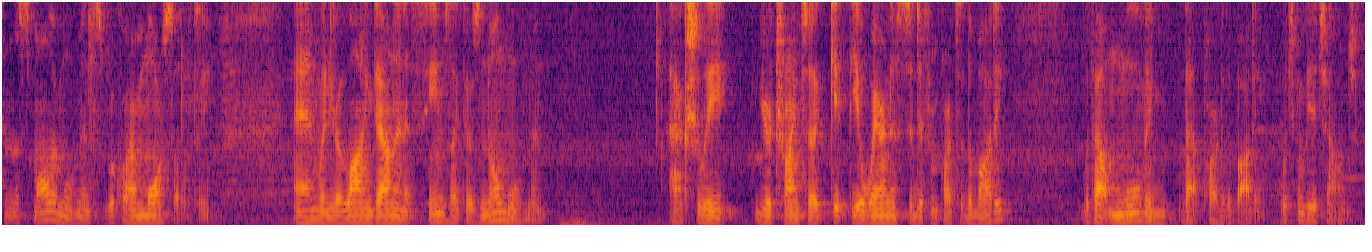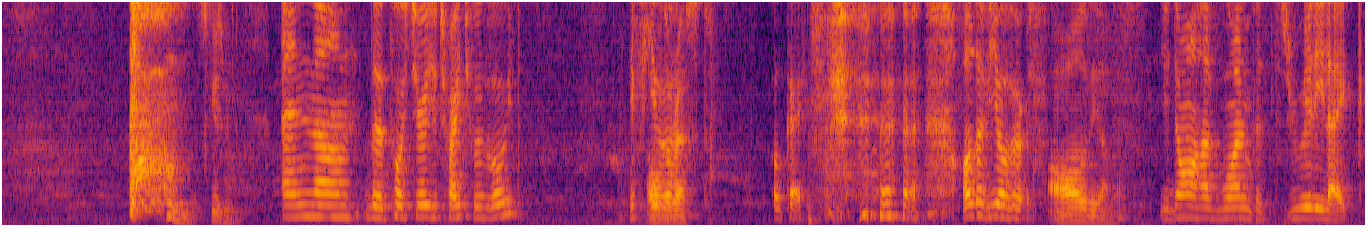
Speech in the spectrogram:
and the smaller movements require more subtlety. And when you're lying down and it seems like there's no movement, actually, you're trying to get the awareness to different parts of the body without moving that part of the body, which can be a challenge. Excuse me. And um, the posture you try to avoid? If you All the rest, Okay. All of the others. all the others. You don't have one that's really like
